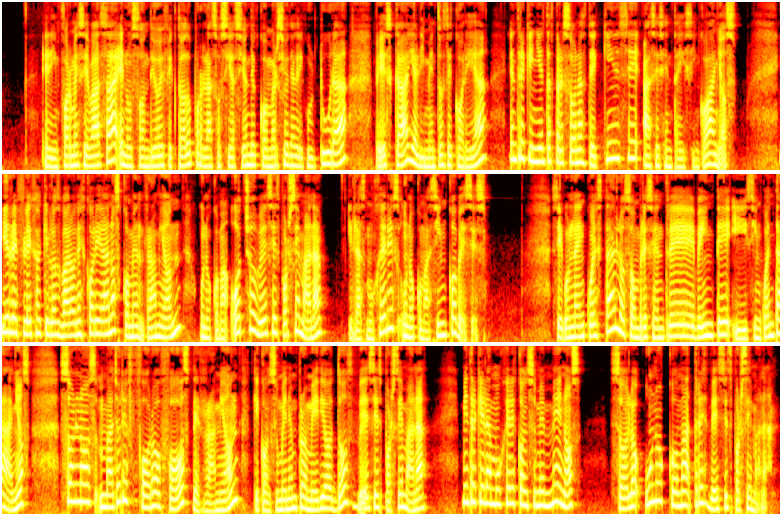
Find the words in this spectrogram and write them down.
El informe se basa en un sondeo efectuado por la Asociación de Comercio de Agricultura, Pesca y Alimentos de Corea entre 500 personas de 15 a 65 años y refleja que los varones coreanos comen ramyeon 1,8 veces por semana y las mujeres 1,5 veces. Según la encuesta, los hombres entre 20 y 50 años son los mayores forofos de ramión que consumen en promedio dos veces por semana, mientras que las mujeres consumen menos, solo 1,3 veces por semana.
